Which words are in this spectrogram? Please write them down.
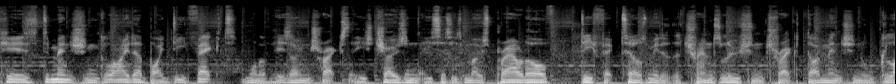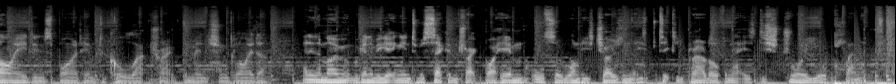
Track is Dimension Glider by DeFeKT, one of his own tracks that he's chosen that he says he's most proud of. DeFeKT tells me that the Transllusion track Dimensional Glide inspired him to call that track Dimension Glider. And in a moment we're going to be getting into a second track by him, also one he's chosen that he's particularly proud of, and that is Destroy Your Planet.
